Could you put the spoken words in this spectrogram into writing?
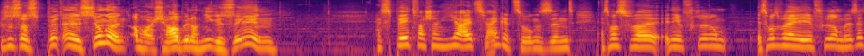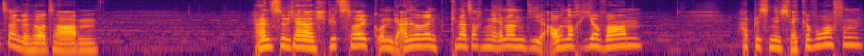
Das ist das Bild eines Jungen, aber ich habe ihn noch nie gesehen. Das Bild war schon hier, als wir eingezogen sind. Es muss wohl in den früheren, es muss wohl in den früheren Besitzern gehört haben. Kannst du dich an das Spielzeug und die anderen Kindersachen erinnern, die auch noch hier waren? Habt ihr sie nicht weggeworfen?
